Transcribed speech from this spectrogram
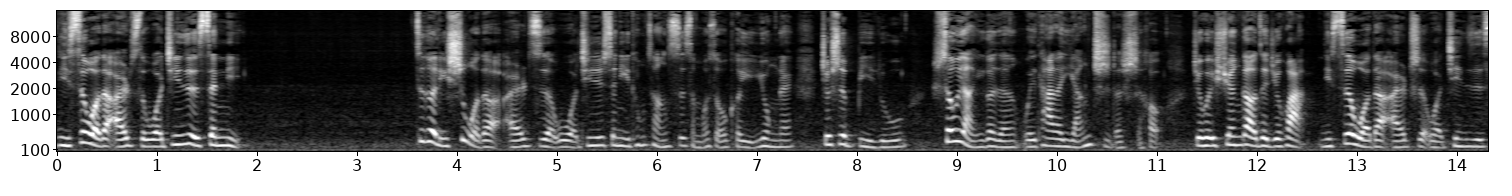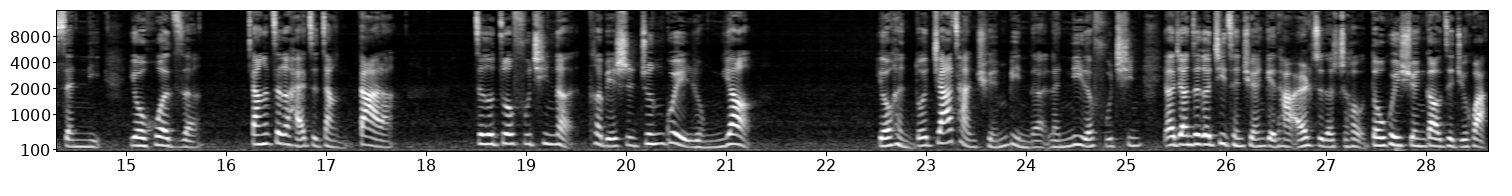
你是我的儿子，我今日生你。’这个你是我的儿子，我今日生你，通常是什么时候可以用呢？就是比如。”收养一个人为他的养子的时候，就会宣告这句话：“你是我的儿子，我今日生你。”又或者，当这个孩子长大了，这个做父亲的，特别是尊贵荣耀、有很多家产权柄的能力的父亲，要将这个继承权给他儿子的时候，都会宣告这句话：“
